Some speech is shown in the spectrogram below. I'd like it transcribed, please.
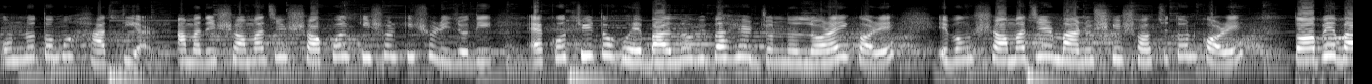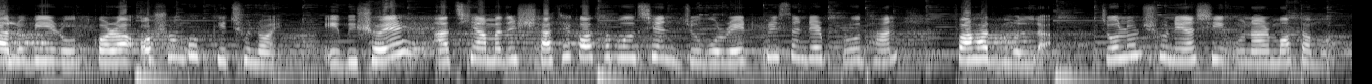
অন্যতম হাতিয়ার। আমাদের সমাজের সকল কিশোর কিশোরী যদি একত্রিত হয়ে বাল্যবিবাহের জন্য লড়াই করে এবং সমাজের মানুষকে সচেতন করে, তবে বাল্যবিয়ে রোধ করা অসম্ভব কিছু নয়। এ বিষয়ে আজকে আমাদের সাথে কথা বলছেন যুব রেড ক্রিসেন্টের প্রধান ফাহাদ মোল্লা। চলুন শুনে আসি ওনার মতামত।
